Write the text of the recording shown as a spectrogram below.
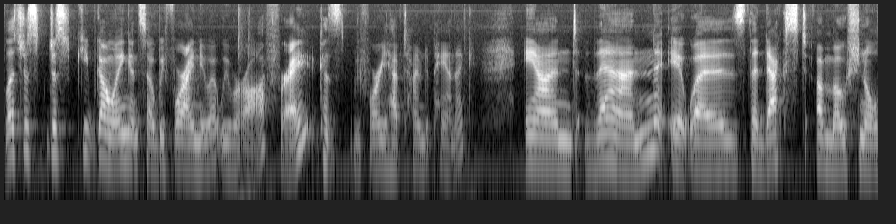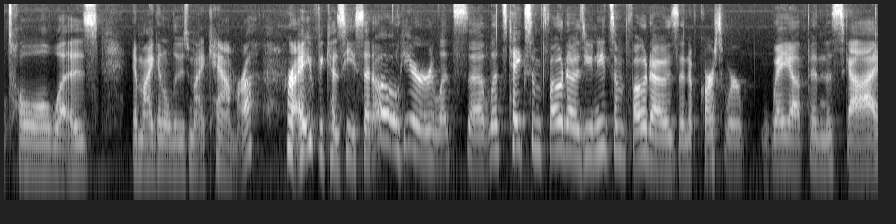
let's just just keep going. And so before i knew it we were off right? Because before you have time to panic and then it was the next emotional toll was am i going to lose my camera? Right? Because he said oh here let's uh, let's take some photos. You need some photos. And of course we're way up in the sky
